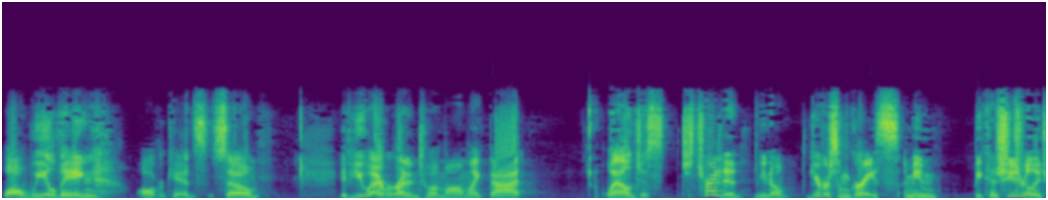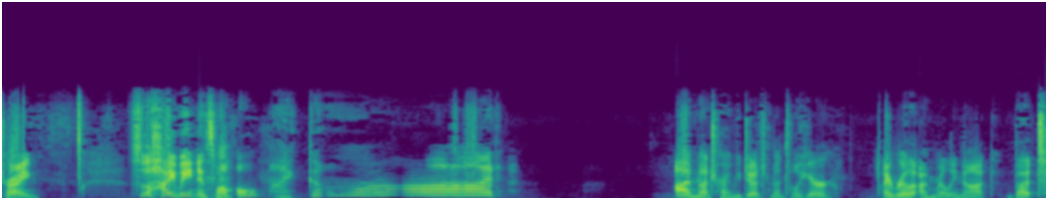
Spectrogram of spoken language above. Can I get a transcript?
while wielding all of her kids. So if you ever run into a mom like that, well, just, just try to, you know, give her some grace. I mean, because she's really trying. So the high maintenance mom, oh my god. I'm not trying to be judgmental here. I really, I'm really not. But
